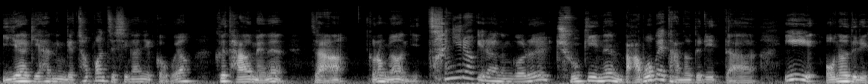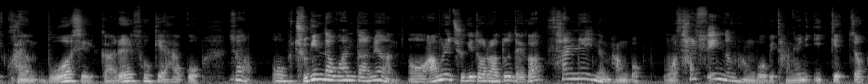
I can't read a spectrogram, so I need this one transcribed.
이야기하는 게 첫 번째 시간일 거고요. 그 다음에는 자 그러면 이 창의력이라는 거를 죽이는 마법의 단어들이 있다. 이 언어들이 과연 무엇일까를 소개하고 자, 어, 죽인다고 한다면 어, 아무리 죽이더라도 내가 살리는 방법, 어, 살수 있는 방법이 당연히 있겠죠.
